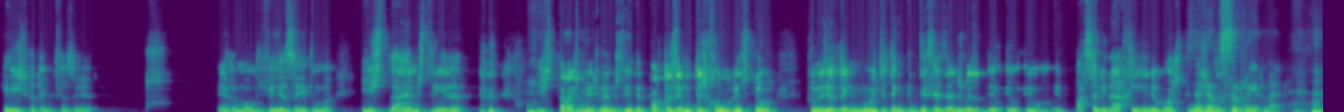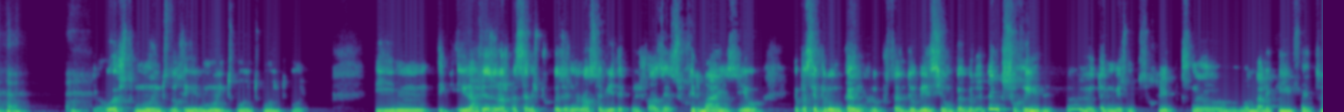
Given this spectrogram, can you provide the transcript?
que é isto que eu tenho que fazer, é de uma leveza e de uma. E isto dá anos de vida. isto traz mesmo anos de vida. Pode trazer muitas rugas, que eu, eu tenho muito, eu tenho 36 anos, mas eu, eu, eu, eu passo a vida a rir. Eu gosto Seja muito. de sorrir, não é? eu gosto muito de rir, muito, muito, muito, muito. E, e, e, às vezes nós passamos por coisas na nossa vida que nos fazem sorrir mais. E eu, eu passei por um cancro, portanto, eu venci um cancro. Eu tenho que sorrir, eu tenho mesmo que sorrir, porque senão vou andar aqui feito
